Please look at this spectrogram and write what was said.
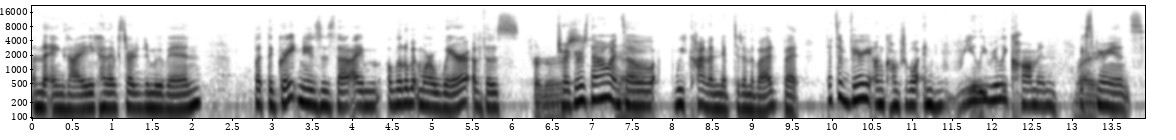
and the anxiety kind of started to move in. But the great news is that I'm a little bit more aware of those Triggers. triggers now. And so we kind of nipped it in the bud. But that's a very uncomfortable and really, really common Right. experience.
